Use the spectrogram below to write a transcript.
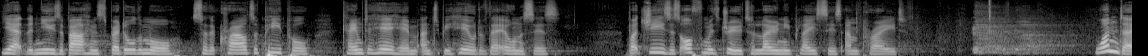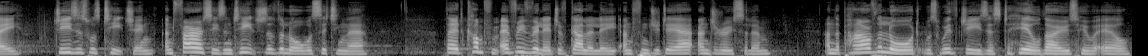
Yet the news about him spread all the more, so that crowds of people came to hear him and to be healed of their illnesses. But Jesus often withdrew to lonely places and prayed. One day, Jesus was teaching, and Pharisees and teachers of the law were sitting there. They had come from every village of Galilee and from Judea and Jerusalem, and the power of the Lord was with Jesus to heal those who were ill.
